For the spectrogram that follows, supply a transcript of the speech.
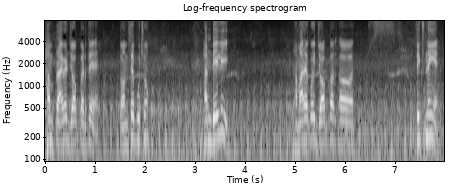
हम प्राइवेट जॉब करते हैं तो हमसे पूछो। हम डेली हमारा कोई जॉब का आ, फिक्स नहीं है।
